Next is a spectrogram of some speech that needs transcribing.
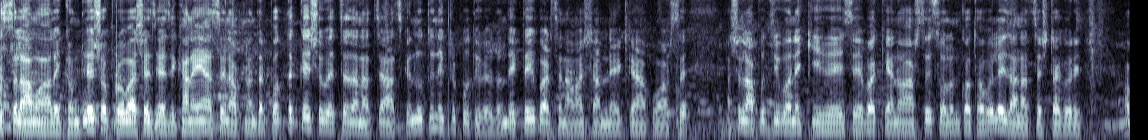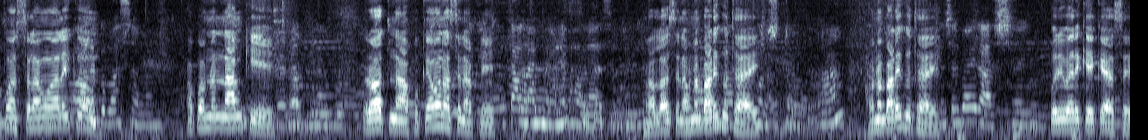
আসসালামু আলাইকুম। দেশ ও প্রবাসে যে যেখানেই আছেন আপনাদের প্রত্যেককেই শুভেচ্ছা জানাচ্ছে। আজকে নতুন একটি প্রতিবেদন। দেখতেই পারছেন আমার সামনে একটি আপু আসছে। আসলে আপুর জীবনে কি হয়েছে বা কেন আসছে চলুন কথা বলে জানার চেষ্টা করি। আপু আসসালামু আলাইকুম। আপু আপনার নাম কি? রত্না আপু কেমন আছেন আপনি? ভালো আছেন। আপনার বাড়ি কোথায়? আপনার বাড়ি কোথায়। পরিবারে কে কে আছে?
